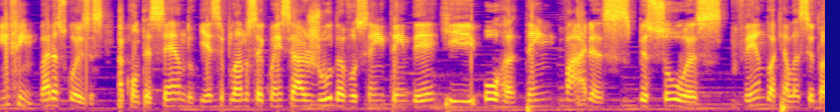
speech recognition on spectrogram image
enfim, várias coisas acontecendo e esse plano sequência ajuda você a entender que, porra, tem várias pessoas vendo aquela situação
